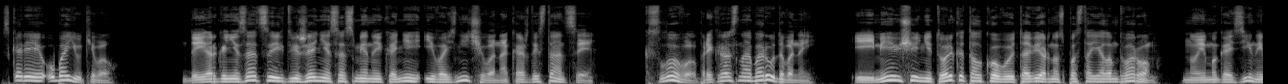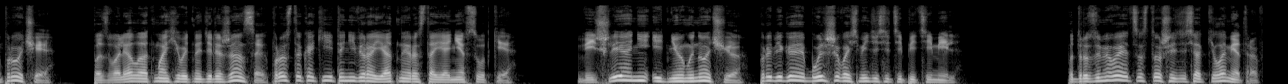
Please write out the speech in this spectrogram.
скорее убаюкивал. Да и организация их движения со сменой коней и возничего на каждой станции – к слову, прекрасно оборудованный и имеющий не только толковую таверну с постоялым двором, но и магазин и прочее, позволяло отмахивать на дилижансах просто какие-то невероятные расстояния в сутки. Ведь шли они и днем, и ночью, пробегая больше 85 миль. Подразумевается 160 километров,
